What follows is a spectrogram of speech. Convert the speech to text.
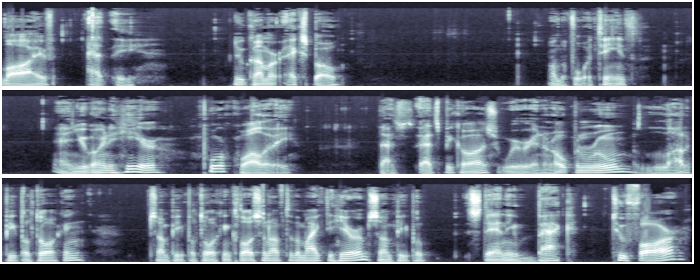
live at the Newcomer Expo on the 14th, and you're going to hear poor quality. That's that's because we're in an open room, a lot of people talking. Some people talking close enough to the mic to hear them. Some people standing back too far.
